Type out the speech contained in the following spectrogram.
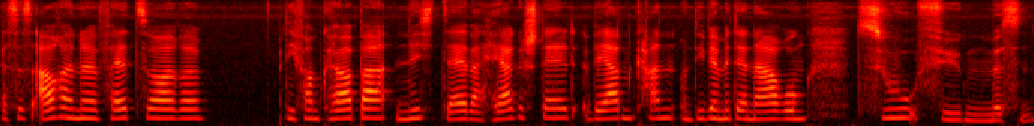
Das ist auch eine Fettsäure, die vom Körper nicht selber hergestellt werden kann und die wir mit der Nahrung zufügen müssen.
